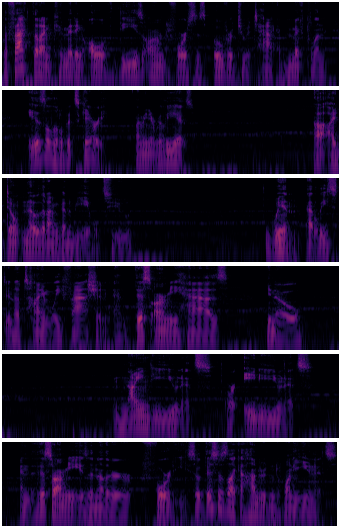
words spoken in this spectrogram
the fact that I'm committing all of these armed forces over to attack Mictlan is a little bit scary. I mean, it really is. Uh, I don't know that I'm going to be able to win, at least in a timely fashion. And this army has, you know, 90 units or 80 units and this army is another 40. So this is like 120 units.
